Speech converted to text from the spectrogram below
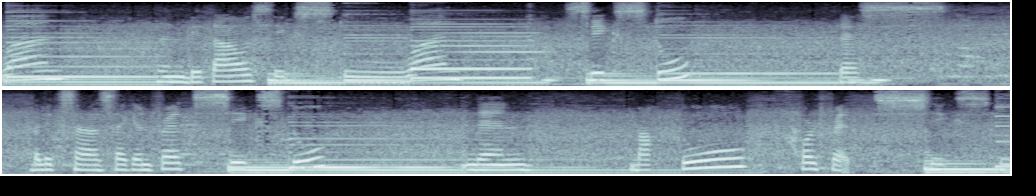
1, then bitaw 6 to 1 6 to tas balik sa second fret 6 to and then back to fourth fret. 6 to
